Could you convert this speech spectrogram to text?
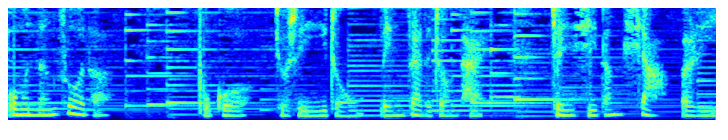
我们能做的不过就是以一种零在的状态珍惜当下而已。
